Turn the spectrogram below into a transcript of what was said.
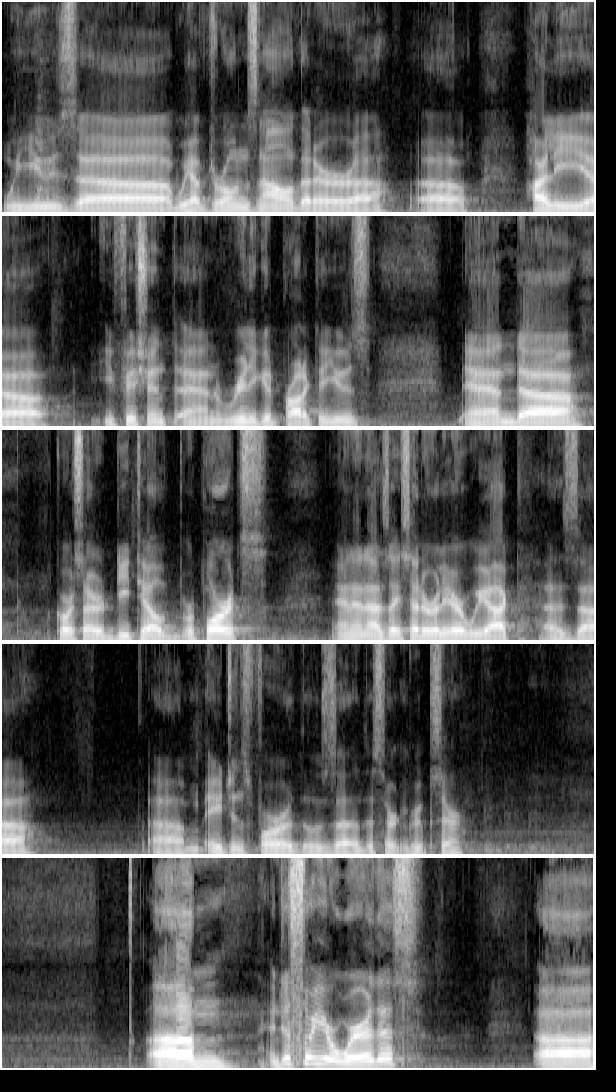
we use, uh, we have drones now that are uh, uh, highly uh, efficient and really good product to use. And course, our detailed reports. And then, as I said earlier, we act as uh, um, agents for those uh, the certain groups there. Um, and just so you're aware of this, uh,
